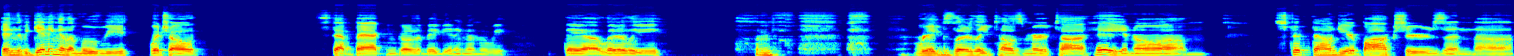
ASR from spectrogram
in the beginning of the movie, which I'll step back and go to the beginning of the movie, they uh, literally Riggs literally tells Murtaugh, "Hey, you know, um, strip down to your boxers and uh,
